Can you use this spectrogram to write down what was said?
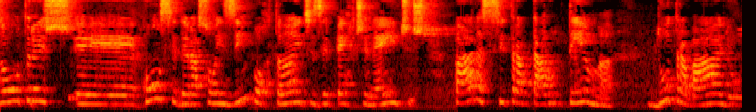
outras é, considerações importantes e pertinentes para se tratar o tema do trabalho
